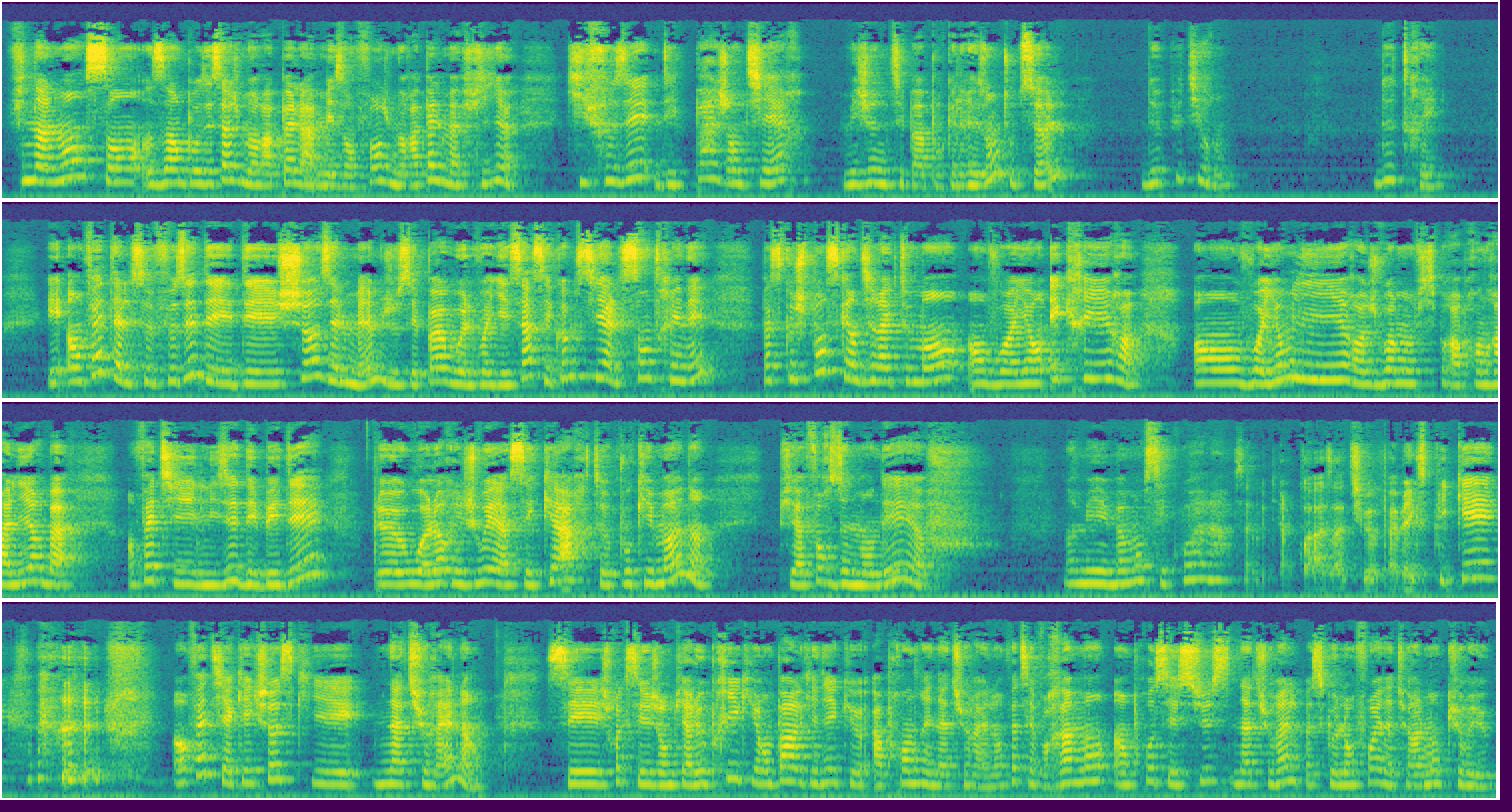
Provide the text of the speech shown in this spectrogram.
finalement, sans imposer ça, je me rappelle à mes enfants, je me rappelle ma fille qui faisait des pages entières, mais je ne sais pas pour quelle raison, toute seule, de petits ronds, de traits. Et en fait, elle se faisait des choses elle-même, je ne sais pas où elle voyait ça, c'est comme si elle s'entraînait parce que je pense qu'indirectement, en voyant écrire, en voyant lire, je vois mon fils pour apprendre à lire, bah, en fait, il lisait des BD, euh, ou alors il jouait à ses cartes Pokémon, puis à force de demander, euh, non mais maman, c'est quoi là? Ça veut dire quoi ça? Tu veux pas m'expliquer? En fait, il y a quelque chose qui est naturel. C'est, je crois que c'est Jean-Pierre Lepris qui en parle, qui dit que apprendre est naturel. En fait, c'est vraiment un processus naturel parce que l'enfant est naturellement curieux.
